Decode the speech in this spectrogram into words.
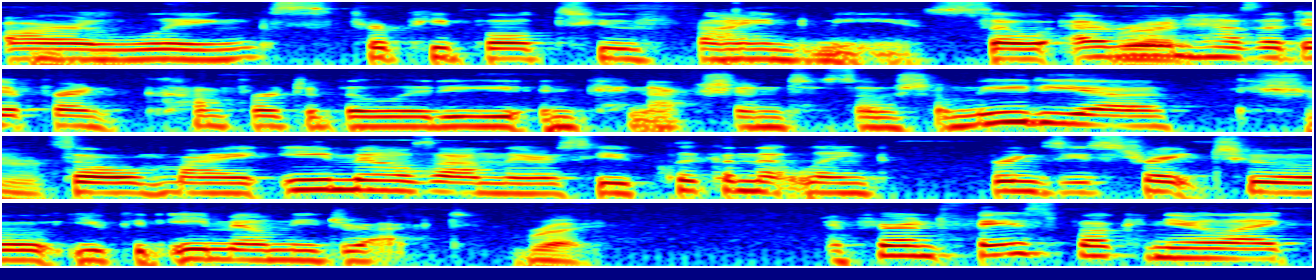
are links for people to find me. So everyone Mm-hmm. Right. has a different comfortability and connection to social media. Sure. So my email's on there. So you click on that link, brings you straight to you can email me direct. Right. If you're on Facebook and you're like,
